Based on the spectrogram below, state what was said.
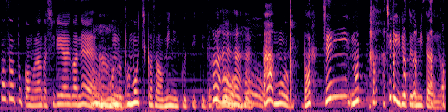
多座とかもなんか知り合いがね、うん。今度友近さんを見に行くって言ってたけど、あもうバッチリ、ま、バッチリ入れてるみたいよ。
